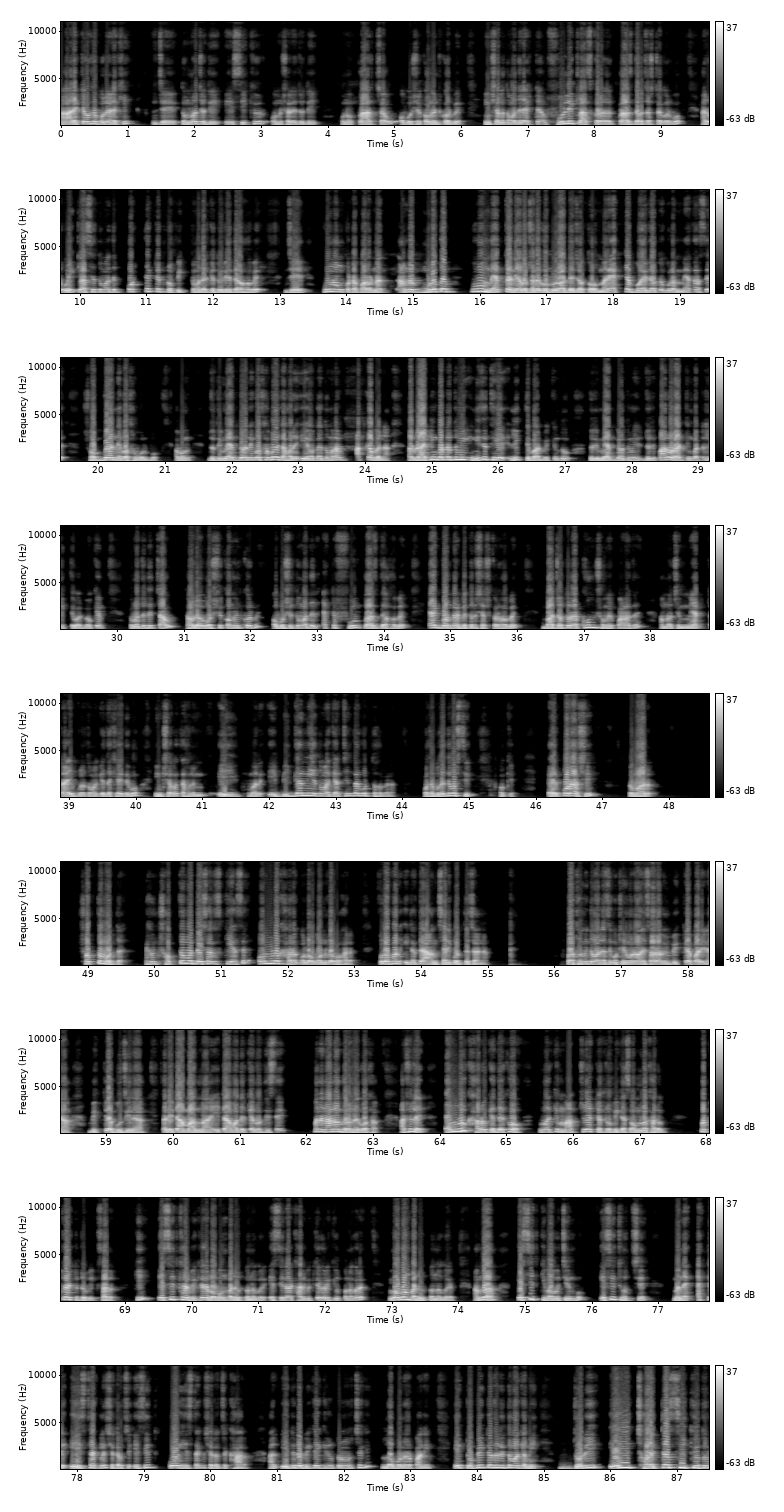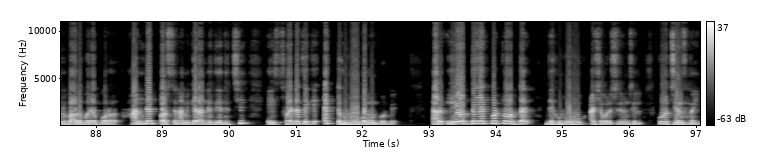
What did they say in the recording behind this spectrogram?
আরেকটা কথা বলে রাখি যে, তোমরা যদি এই সিকিউর অনুসারে যদি কোনো ক্লাস চাও, অবশ্যই কমেন্ট করবে। ইনশাল্লাহ তোমাদের একটা ফুলি ক্লাস করা, ক্লাস দেওয়ার চেষ্টা করব। আর ওই ক্লাসে তোমাদের প্রত্যেকটা টপিক তোমাদেরকে ধরিয়ে দেওয়া হবে যে, কোন অঙ্কটা পারো না। আমরা মূলত পুরো ম্যাথটা নিয়ে আলোচনা করব যত মানে একটা বইয়ের যতগুলো ম্যাথ আছে সবগুলো নিয়ে কথা বলব। এবং যদি ম্যাথগুলো নিয়ে কথা বলি, তাহলে এই অধ্যায়ে তোমার আর আটকাবে না। কারণ রাইটিং পার্টটা তুমি নিজে থেকে লিখতে পারবে। কিন্তু যদি ম্যাথগুলো তুমি যদি পারো রাইটিং পার্টটা লিখতে পারবে ওকে তোমরা যদি চাও, তাহলে অবশ্যই কমেন্ট করবে। অবশ্যই তোমাদের একটা ফুল ক্লাস দেওয়া হবে। এক ঘণ্টার ভেতরে শেষ করা হবে। বা যতটা কম সময় পারা যায়, আমরা হচ্ছে ম্যাথ টাইপগুলো তোমাকে দেখিয়ে দেবো। ইনশাল্লাহ তাহলে এই তোমার এই বিজ্ঞান নিয়ে তোমাকে আর চিন্তা করতে হবে না। কথা বুঝতে পারছি? ওকে এরপর আসি তোমার সপ্তম অধ্যায়। এখন সপ্তম স্যার কি আছে? অম্ল ক্ষারক ও লবণ ব্যবহার। ফুলাফান এটাতে আনসারই করতে চায় না। প্রথমে তোমার কাছে কঠিন মনে হয়, স্যার, আমি বিক্রিয়া পারি না, বিক্রিয়া বুঝি না। স্যার, এটা আমার না, এটা আমাদের কেন দিছে? মানে নানান ধরনের কথা। আসলে অম্ল ক্ষারকে দেখো তোমাকে মাত্র একটা টপিক আছে, অম্ল ক্ষারক। মাত্র একটা টপিক স্যার, কি? এসিড ক্ষার বিক্রিয়া লবণ পানি উৎপন্ন করে। এসিড আর ক্ষার বিক্রিয়া করে কি উৎপন্ন করে? লবণ পানি উৎপন্ন করে। আমরা এসিড কীভাবে চিনবো? এসিড হচ্ছে মানে একটা এইচ থাকলে সেটা হচ্ছে এসিড ও এইচ থাকলে সেটা হচ্ছে ক্ষার। আর এই দুটো বিক্রিয়া কি উৎপন্ন হচ্ছে কি? লবণ আর পানি। এই টপিকটা যদি তোমাকে আমি, যদি এই ছয়টা সিকিউ তুমি ভালো করে পড়ো হান্ড্রেড পার্সেন্ট আমি গ্যারান্টি দিয়ে দিচ্ছি, এই ছয়টা থেকে একটা হুবহু কমন পড়বে। আর এই অধ্যায় একমাত্র অধ্যায় যে হুবহু আসে পড়ে সৃজনশীল, কোনো চেঞ্জ নাই।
